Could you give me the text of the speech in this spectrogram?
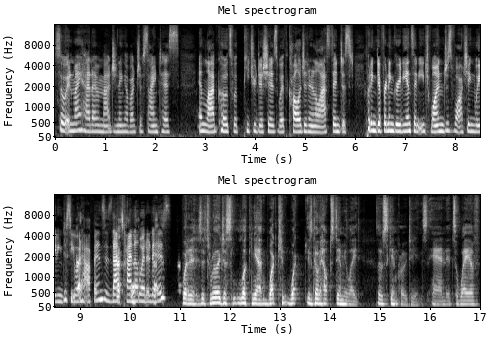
So in my head, I'm imagining a bunch of scientists in lab coats with petri dishes with collagen and elastin, just putting different ingredients in each one, just watching, waiting to see what happens. Is that kind of what it is? What it is. It's really just looking at what can what is going to help stimulate those skin proteins, and it's a way of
